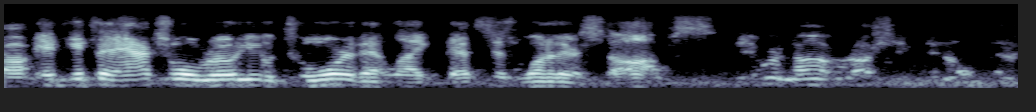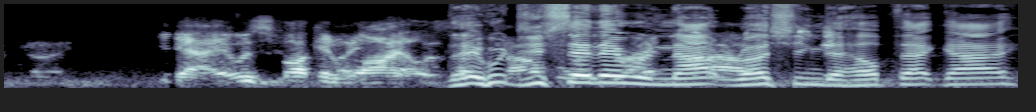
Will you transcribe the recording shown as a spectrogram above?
Uh, it, it's an actual rodeo tour that, like, that's just one of their stops. They were not rushing to help that guy. Yeah, it was fucking Like, wild. They would. You say they were not rushing to help that guy?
